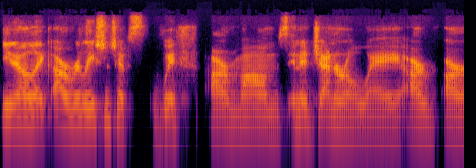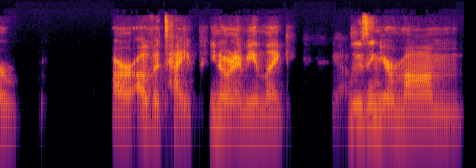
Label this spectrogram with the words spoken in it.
you know like our relationships with our moms in a general way are are are of a type you know what i mean? Like yeah. losing your mom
